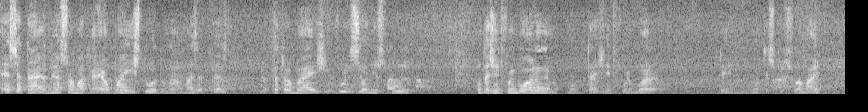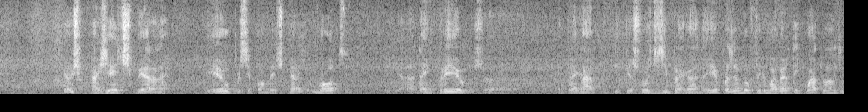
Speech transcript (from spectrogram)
Essa tá, não é só Macaé, é o país todo, né? mas a, a Petrobras influenciou nisso tudo. Muita gente foi embora, né? Muita gente foi embora, tem muitas pessoas a mais. Eu, a gente espera, né? Eu, principalmente, espero que volte a dar empregos, a, empregado, tem pessoas desempregadas aí. Por exemplo, meu filho mais velho tem quatro anos que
